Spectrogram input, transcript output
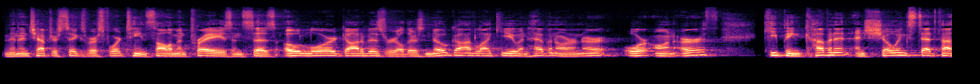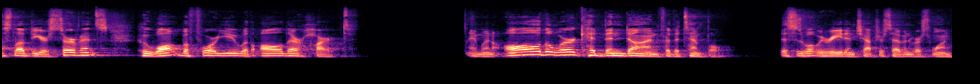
And then in chapter 6 verse 14 Solomon prays and says, "O Lord God of Israel, there's no god like you in heaven or on earth, or on earth keeping covenant and showing steadfast love to your servants who walk before you with all their heart." And when all the work had been done for the temple, this is what we read in chapter 7, verse 1.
